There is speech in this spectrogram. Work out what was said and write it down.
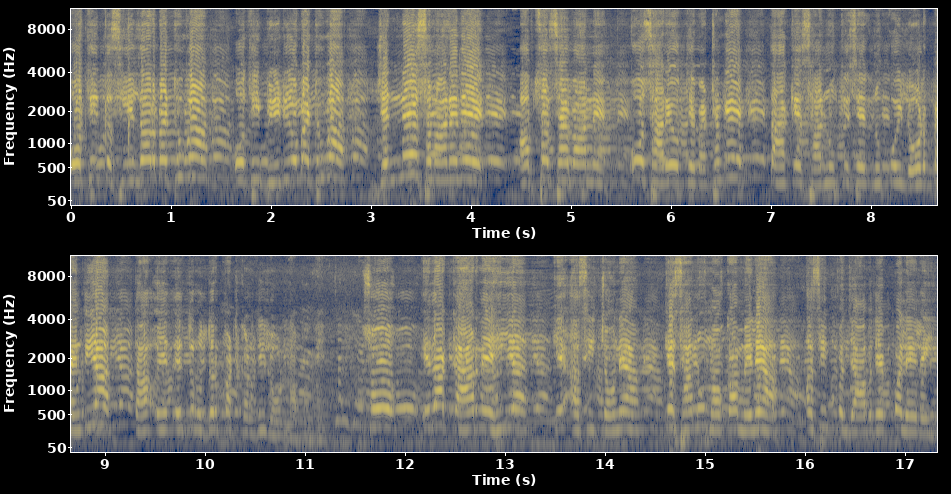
ਉੱਥੇ ਤਹਿਸੀਲਦਾਰ ਬੈਠੂਗਾ, ਉੱਥੇ ਵੀਡੀਓ ਬੈਠੂਗਾ, ਜਿੰਨੇ ਸਮਾਣੇ ਦੇ ਅਫਸਰ ਸਾਹਿਬਾਨ ਨੇ, ਉਹ ਸਾਰੇ ਉੱਥੇ ਬੈਠਣਗੇ ਤਾਂ ਕਿ ਸਾਨੂੰ ਕਿਸੇ ਨੂੰ ਕੋਈ ਲੋੜ ਪੈਂਦੀ ਆ, ਤਾਂ ਇੱਧਰ ਉੱਧਰ ਭਟਕਣ ਦੀ ਲੋੜ ਨਾ ਪਵੇ। ਸੋ ਇਹਦਾ ਕਾਰਨ ਇਹੀ ਹੈ ਕਿ ਅਸੀਂ ਚਾਹੁੰਦੇ ਆ ਕਿ ਸਾਨੂੰ ਮੌਕਾ ਮਿਲਿਆ ਅਸੀਂ ਪੰਜਾਬ ਦੇ ਭਲੇ ਲਈ,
